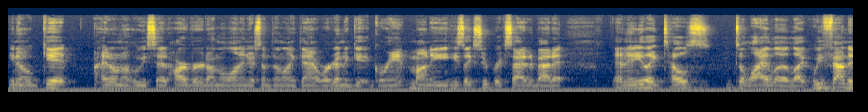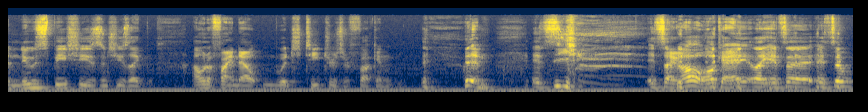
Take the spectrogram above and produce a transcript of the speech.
You know, get I don't know who he said Harvard on the line or something like that. We're gonna get grant money. He's like super excited about it, and then he like tells Delilah like, "We found a new species," and she's like, "I want to find out which teachers are fucking." it's it's like oh okay like it's a it's a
